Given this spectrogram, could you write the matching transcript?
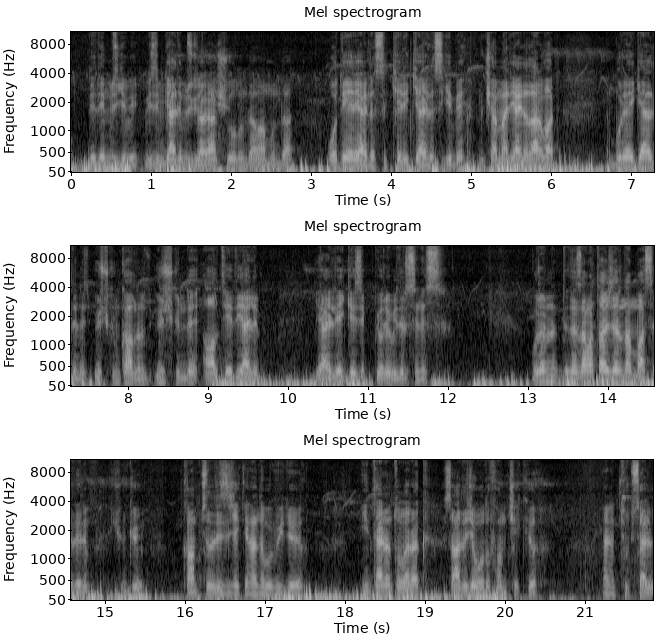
dediğimiz gibi bizim geldiğimiz güzergah şu yolun devamında o diğer yaylası, Kerik yaylası gibi mükemmel yaylalar var. Buraya geldiniz, 3 gün kaldınız. 3 günde 6-7 yayla, yaylayı gezip görebilirsiniz. Buranın dezavantajlarından bahsedelim. Çünkü kampçılar izleyecek genelde bu videoyu. İnternet olarak sadece Vodafone çekiyor. Yani Turkcell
